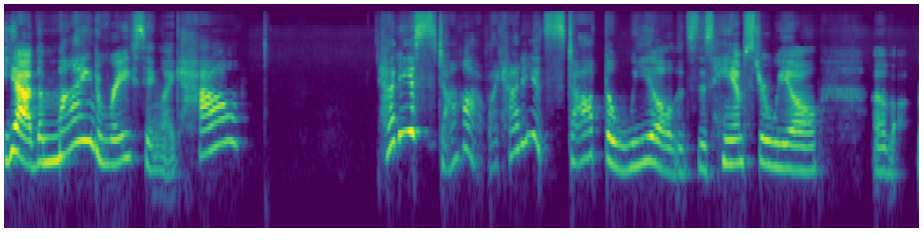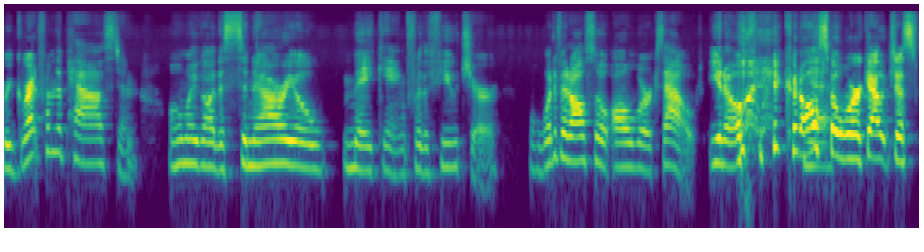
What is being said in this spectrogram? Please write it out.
yeah, the mind racing, like how how do you stop? Like how do you stop the wheel? It's this hamster wheel of regret from the past and oh my god, the scenario making for the future. Well, what if it also all works out? You know, it could also yeah. work out just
